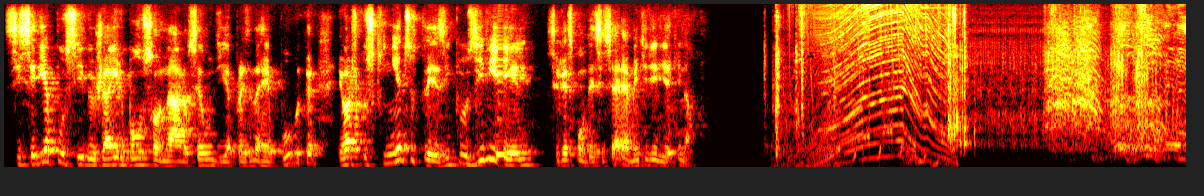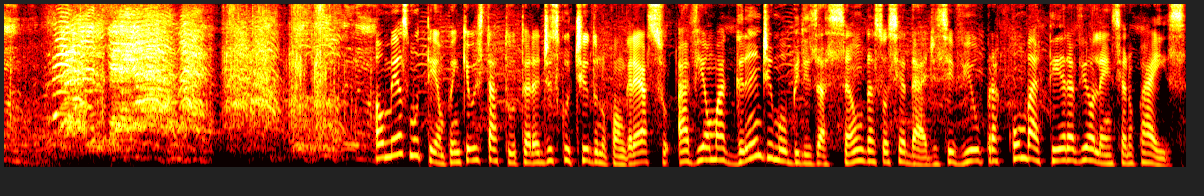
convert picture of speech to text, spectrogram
se seria possível Jair Bolsonaro ser um dia presidente da República, eu acho que os 513, inclusive ele, se respondesse seriamente, diria que não. Ao mesmo tempo em que o Estatuto era discutido no Congresso, havia uma grande mobilização da sociedade civil para combater a violência no país.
